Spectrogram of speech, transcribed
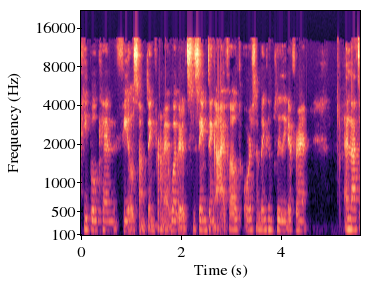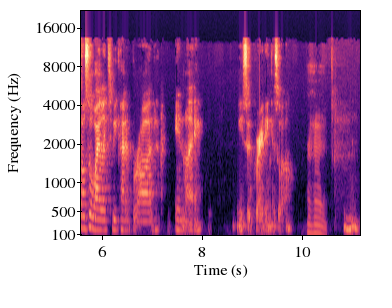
people can feel something from it whether it's the same thing i felt or something completely different and that's also why i like to be kind of broad in my music writing as well Mhm. Mhm.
